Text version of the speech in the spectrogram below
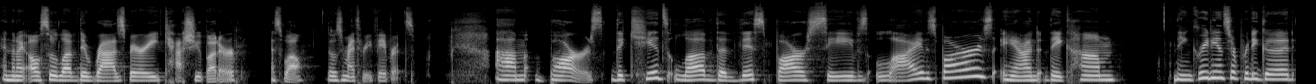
And then I also love the raspberry cashew butter as well. Those are my three favorites. Um, bars. The kids love the This Bar Saves Lives bars, and they come the ingredients are pretty good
